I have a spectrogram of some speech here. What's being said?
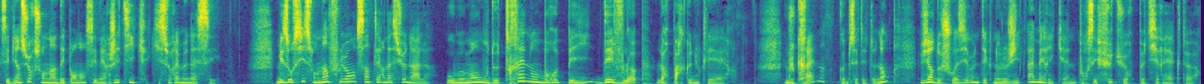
c'est bien sûr son indépendance énergétique qui serait menacée, mais aussi son influence internationale, au moment où de très nombreux pays développent leur parc nucléaire. L'Ukraine, comme c'est étonnant, vient de choisir une technologie américaine pour ses futurs petits réacteurs.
